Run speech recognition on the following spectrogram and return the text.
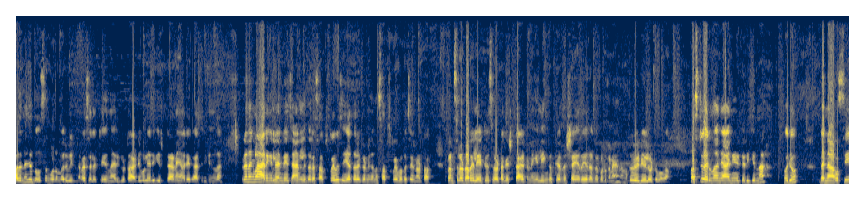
പതിനഞ്ച് ദിവസം കൂടുമ്പോൾ ഒരു വിന്നറെ സെലക്ട് ചെയ്യുന്നതായിരിക്കും കേട്ടോ അടിപൊളി ഒരു ഗിഫ്റ്റാണ് അവരെ കാത്തിരിക്കുന്നത്. പിന്നെ നിങ്ങൾ ആരെങ്കിലും എന്റെ ചാനൽ ഇതുവരെ സബ്സ്ക്രൈബ് ചെയ്യാത്തവരൊക്കെ ഉണ്ടെങ്കിൽ ഒന്ന് സബ്സ്ക്രൈബ് ഒക്കെ ചെയ്യണം കേട്ടോ. ഫ്രണ്ട്സിലോട്ടോ റിലേറ്റീവ്സിലോട്ടൊക്കെ ഇഷ്ടമായിട്ടുണ്ടെങ്കിൽ ലിങ്ക് ഒക്കെ ഒന്ന് ഷെയർ ചെയ്തൊക്കെ കൊടുക്കണേ. നമുക്ക് വീഡിയോയിലോട്ട് പോകാം. ഫസ്റ്റ് വരുന്നത് ഞാൻ ഇട്ടിരിക്കുന്ന ഒരു ബനാറസി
